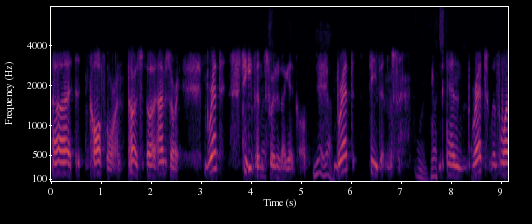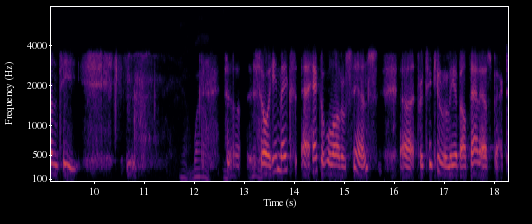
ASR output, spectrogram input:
Uh, Cawthorn. Oh, uh, I'm sorry, Bret Stephens. Where did I get called? Yeah, yeah. Bret Stephens. Oh, Bret and Brett with one T. Yeah, wow. So, so he makes a heck of a lot of sense, uh, particularly about that aspect.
